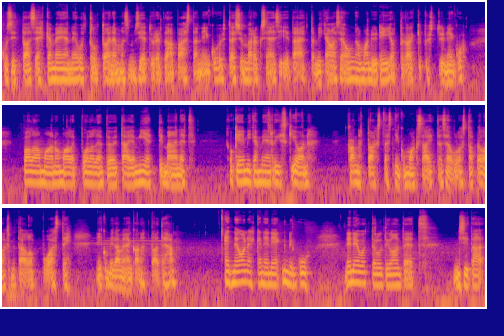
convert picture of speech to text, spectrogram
kun sitten taas ehkä meidän neuvottelut on enemmän sellaisia, että yritetään päästä niin kuin yhteisymmärrykseen siitä, että mikä on se ongelman ydin, jotta kaikki pystyy niin kuin palaamaan omalle puolelleen pöytään ja miettimään, että okei, okay, mikä meidän riski on, kannattaako tästä niin kuin maksaa itsensä ulos, tapellaanko me tämä loppuun asti, niin kuin mitä meidän kannattaa tehdä. Et ne on ehkä ne, ne, niin kuin, ne neuvottelutilanteet, niin sitä,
